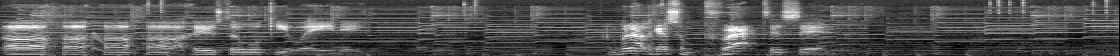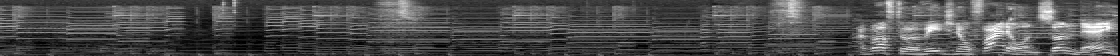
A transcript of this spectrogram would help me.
Ah ha ha ha, who's the lucky lady? I'm gonna have to get some practice in. I'm off to a regional final on Sunday.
